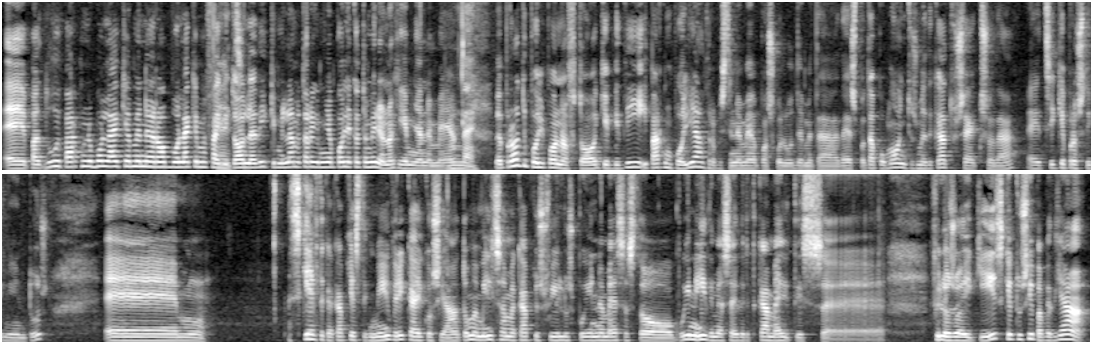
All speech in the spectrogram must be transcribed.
ε, παντού υπάρχουν μπολάκια με νερό, μπολάκια με φαγητό, Έτσι. δηλαδή και μιλάμε τώρα για μια πόλη εκατομμύριων, όχι για μια νεμαία. Ναι. Με πρότυπο λοιπόν αυτό και επειδή υπάρχουν πολλοί άνθρωποι στην νεμαία που ασχολούνται με τα δέσποτα από μόνοι τους με δικά τους έξοδα έτσι, και προς τιμήν τους. Ε, Σκέφτηκα κάποια στιγμή, βρήκα 20 άτομα, μίλησα με κάποιους φίλους που είναι, μέσα στο, που είναι ήδη μέσα ιδρυτικά μέλη της ε, φιλοζωικής και τους είπα, παιδιά,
